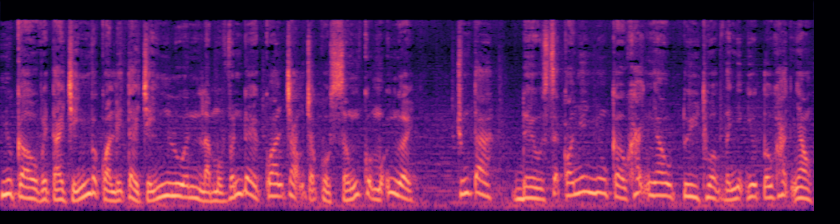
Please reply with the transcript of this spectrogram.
Nhu cầu về tài chính và quản lý tài chính luôn là một vấn đề quan trọng trong cuộc sống của mỗi người. Chúng ta đều sẽ có những nhu cầu khác nhau tùy thuộc vào những yếu tố khác nhau.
